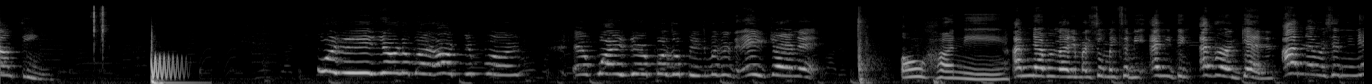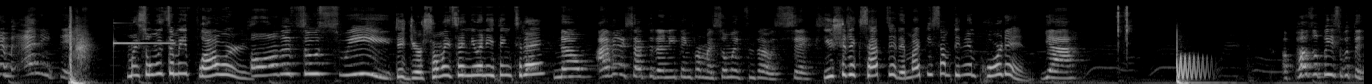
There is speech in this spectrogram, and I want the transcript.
something. What did he do to my octopus? And why is there a puzzle piece with an H on it? Oh, honey. I'm never letting my soulmate send me anything ever again, and I'm never sending him anything. My soulmate sent me flowers. Oh, that's so sweet. Did your soulmate send you anything today? No, I haven't accepted anything from my soulmate since I was six. You should accept it. It might be something important. Yeah. A puzzle piece with an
